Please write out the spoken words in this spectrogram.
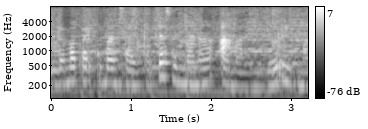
programa per començar el cap de setmana amb el millor ritme.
